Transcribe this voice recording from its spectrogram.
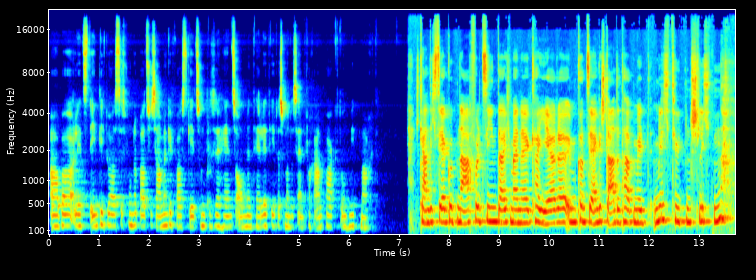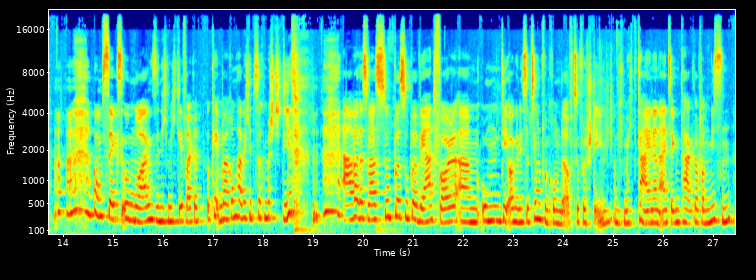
Aber letztendlich, du hast es wunderbar zusammengefasst, geht es um diese Hands-on-Mentality, dass man das einfach anpackt und mitmacht. Ich kann dich sehr gut nachvollziehen, da ich meine Karriere im Konzern gestartet habe mit Milchtüten schlichten um 6 Uhr morgens und ich mich gefragt habe, okay, warum habe ich jetzt noch mal studiert? Aber das war super, super wertvoll, ähm, um die Organisation von Grunde auf zu verstehen. Und ich möchte keinen einzigen Tag davon missen.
